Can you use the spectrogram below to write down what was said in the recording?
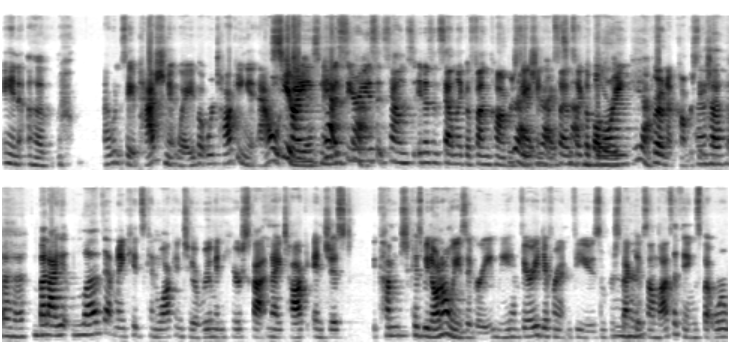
in a I wouldn't say a passionate way, but we're talking it out. Serious, trying, yeah, serious. Yeah. It sounds. It doesn't sound like a fun conversation. Right, right. It sounds like a boring, yeah. grown-up conversation. Uh-huh, uh-huh. But I love that my kids can walk into a room and hear Scott and I talk and just it comes because we don't always agree. We have very different views and perspectives mm-hmm. on lots of things, but we're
